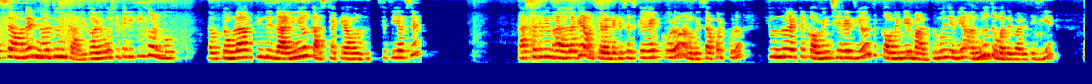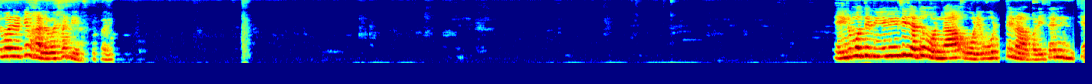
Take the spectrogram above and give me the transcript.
হচ্ছে আমাদের নতুন কাজ ঘরে বসে থেকে কি করব? তোমরা কিন্তু জানিও কাজটা কেমন হচ্ছে, ঠিক আছে? কাজটা যদি ভালো লাগে, আমার চ্যানেলটাকে সাবস্ক্রাইব করো, আমাকে সাপোর্ট করো। সুন্দর একটা কমেন্ট ছেড়ে দিও কমেন্টের মাধ্যমে জেনে আমিও তোমাদের বাড়িতে গিয়ে তোমাদেরকে ভালোবাসা দিয়ে আসতে পারি। এর মধ্যে দিয়ে নিয়েছি যাতে ও না ওড়ে উঠতে না পারে। তার নিচে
